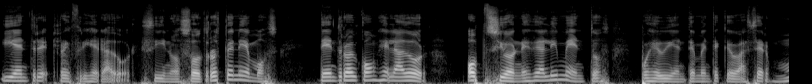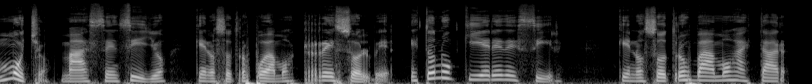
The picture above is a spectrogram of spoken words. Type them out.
y entre refrigerador. Si nosotros tenemos dentro del congelador opciones de alimentos, pues evidentemente que va a ser mucho más sencillo que nosotros podamos resolver. Esto no quiere decir que nosotros vamos a estar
